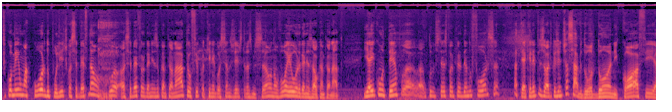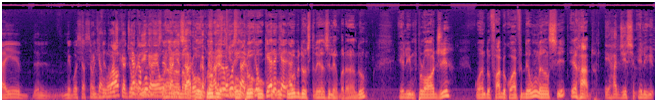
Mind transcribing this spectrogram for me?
ficou meio um acordo político com a CBF. Não, tu- a CBF organiza o campeonato, eu fico aqui negociando os direitos de transmissão, não vou eu organizar o campeonato. E aí, com o tempo, a, a- o Clube dos Três foi perdendo força, até aquele episódio que a gente já sabe, do Odone, Koff, aí eh, negociação É que a individual. lógica de e uma acabou liga é o Clube Três. organizar o campeonato que eu o, gostaria. clu- O que eu o- quero é que- o Clube dos 13, lembrando, ele implode quando o Fábio Koff deu um lance errado. Erradíssimo. Ele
